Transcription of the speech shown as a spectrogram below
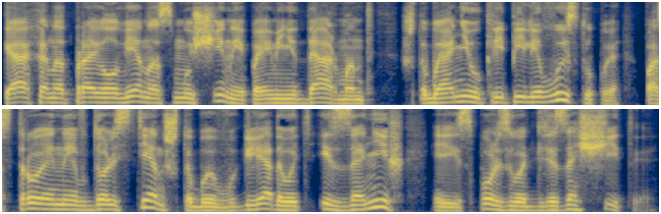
Кахан отправил Вена с мужчиной по имени Дармонд, чтобы они укрепили выступы, построенные вдоль стен, чтобы выглядывать из-за них и использовать для защиты.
